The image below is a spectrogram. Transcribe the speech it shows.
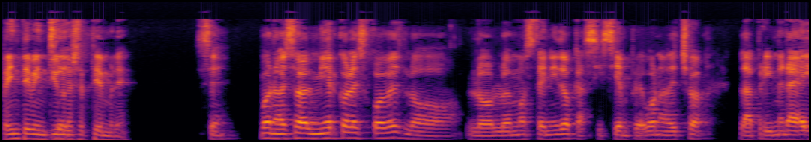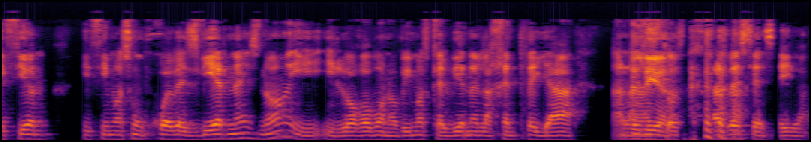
20 y 21 sí. de septiembre. Sí. Bueno, eso el miércoles, jueves lo, lo, lo, hemos tenido casi siempre. Bueno, de hecho, la primera edición hicimos un jueves, viernes, ¿no? Y, y luego, bueno, vimos que el viernes la gente ya a las dos tardes se, se iba.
